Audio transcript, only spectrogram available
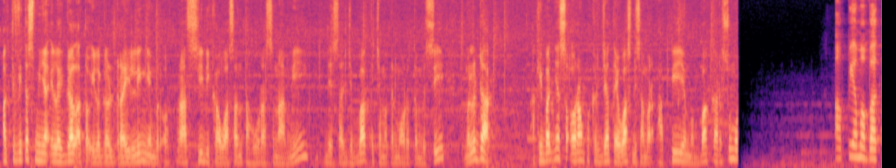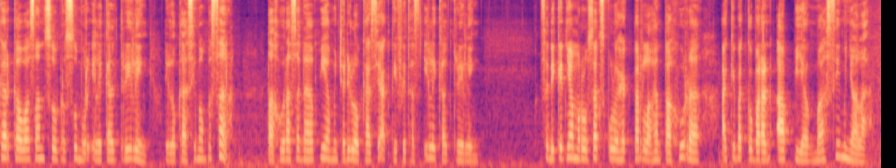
Aktivitas minyak ilegal atau illegal drilling yang beroperasi di kawasan Tahura Senami, Desa Jebak, Kecamatan Morotem Besi, meledak. Akibatnya seorang pekerja tewas disambar api yang membakar sumur. Api yang membakar kawasan sumur-sumur ilegal drilling di lokasi membesar. Tahura Senami yang menjadi lokasi aktivitas ilegal drilling. Sedikitnya merusak 10 hektar lahan Tahura akibat kobaran api yang masih menyala.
